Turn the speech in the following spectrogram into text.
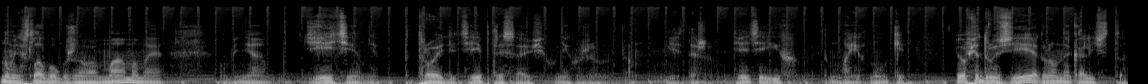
Ну, у меня, слава богу, жена, мама моя, у меня дети, у меня трое детей потрясающих, у них уже там есть даже дети их, поэтому мои внуки. И вообще друзей огромное количество.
